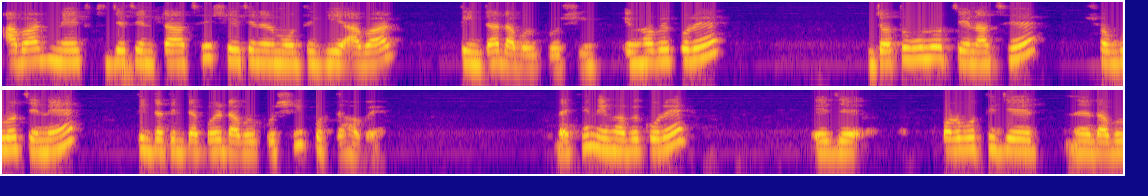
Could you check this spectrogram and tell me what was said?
আবার নেক্সট যে চেনটা আছে, সেই চেনের মধ্যে গিয়ে আবার তিনটা ডাবল ক্রোশি এভাবে করে যতগুলো চেন আছে, সবগুলো চেনে তিনটা তিনটা করে ডাবল ক্রোশি করতে হবে। দেখেন এভাবে করে এই যে পরবর্তী যে ডাবল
